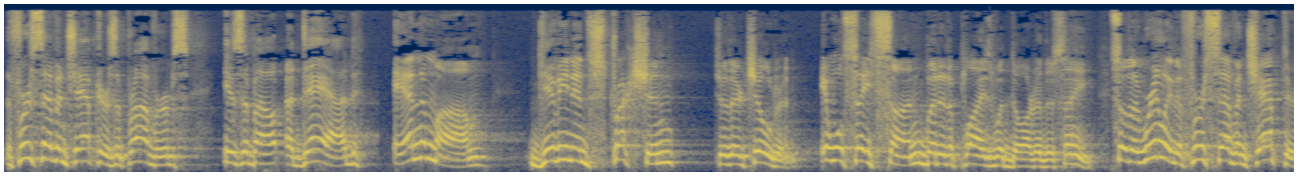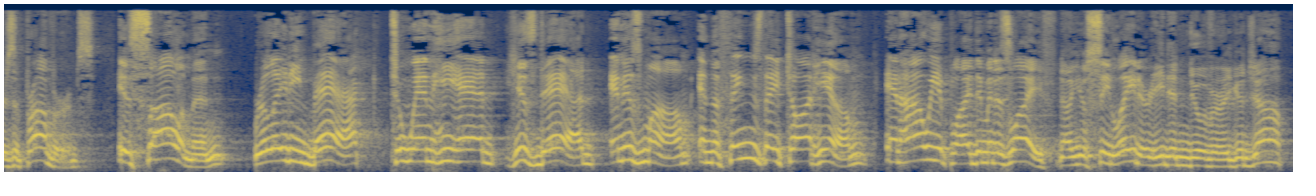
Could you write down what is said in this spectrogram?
The first seven chapters of Proverbs is about a dad and a mom giving instruction to their children. It will say son, but it applies with daughter the same. So the, really the first seven chapters of Proverbs is Solomon relating back to when he had his dad and his mom and the things they taught him and how he applied them in his life. Now you'll see later he didn't do a very good job.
